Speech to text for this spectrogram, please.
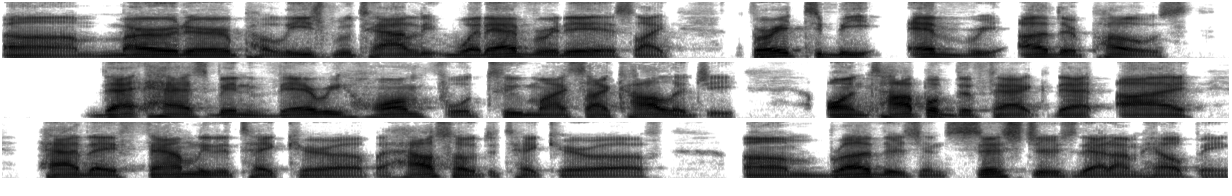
um, murder, police brutality, whatever it is. Like for it to be every other post, that has been very harmful to my psychology. On top of the fact that I have a family to take care of, a household to take care of, um, brothers and sisters that I'm helping,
